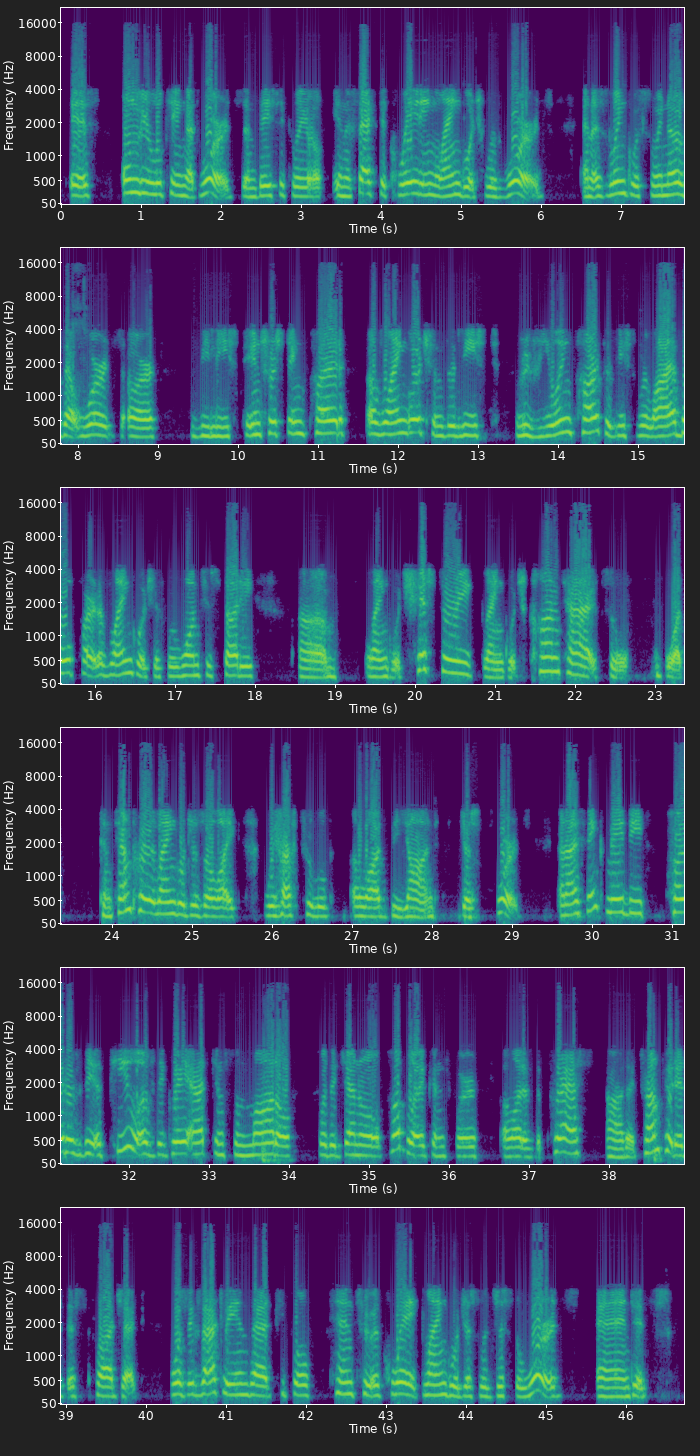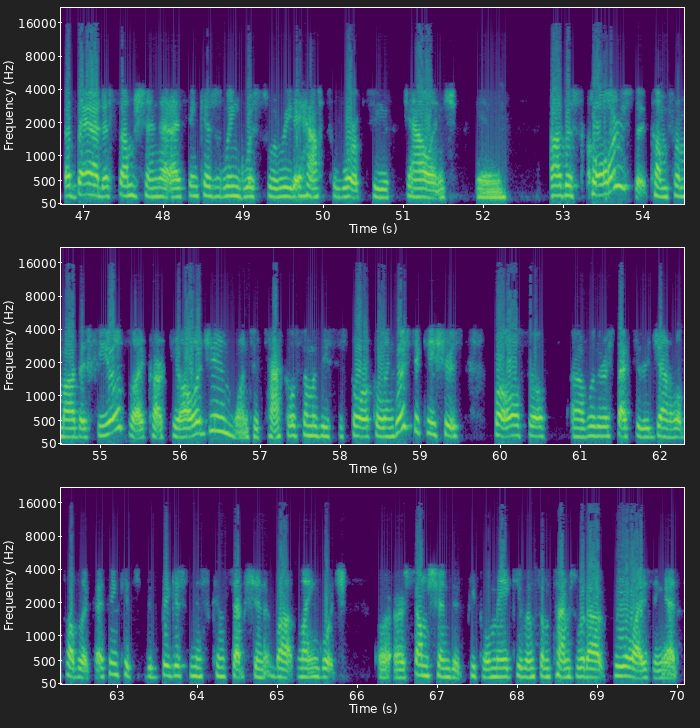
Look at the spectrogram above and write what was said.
is only looking at words and basically, in effect, equating language with words. And as linguists, we know that words are the least interesting part of language and the least revealing part, the least reliable part of language. If we want to study um, language history, language contacts, or what contemporary languages are like, we have to look a lot beyond just words. And I think maybe part of the appeal of the Gray Atkinson model for the general public and for a lot of the press uh, that trumpeted this project was exactly in that people tend to equate languages with just the words. And it's a bad assumption that I think as linguists we really have to work to challenge in other scholars that come from other fields like archaeology and want to tackle some of these historical linguistic issues, but also uh, with respect to the general public. I think it's the biggest misconception about language or, or assumption that people make, even sometimes without realizing it.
